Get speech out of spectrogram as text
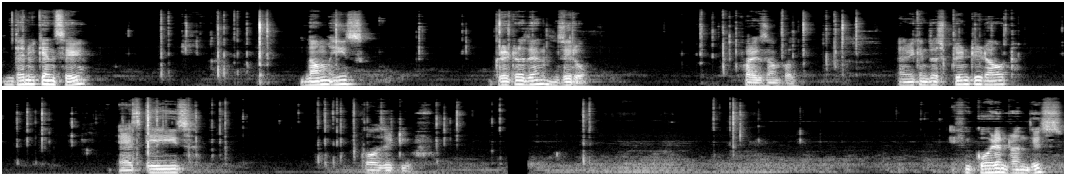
Then we can say num is greater than 0 for example. And we can just print it out as a is positive. If you go ahead and run this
